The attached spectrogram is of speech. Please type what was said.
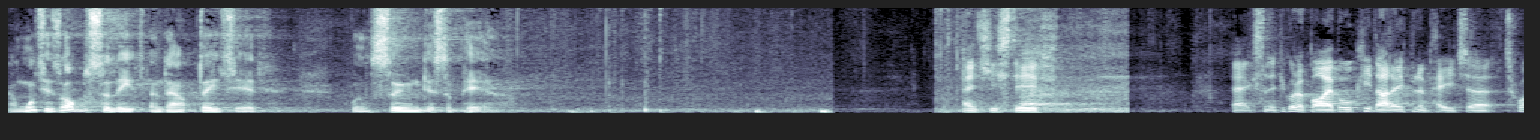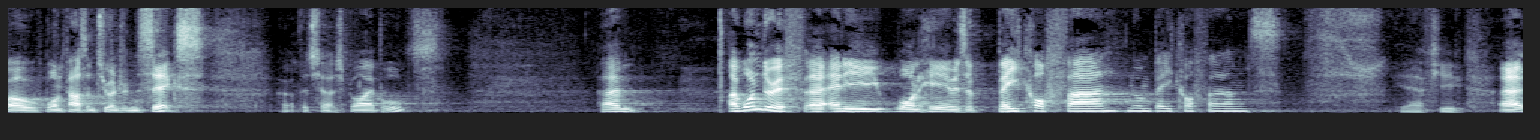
and what is obsolete and outdated will soon disappear. Thank you, Steve. Excellent. If you've got a Bible, keep that open on page uh, 12, 1206 of the Church Bibles. Um, I wonder if uh, anyone here is a Bake Off fan. Non Bake Off fans? Yeah, a few. Uh,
